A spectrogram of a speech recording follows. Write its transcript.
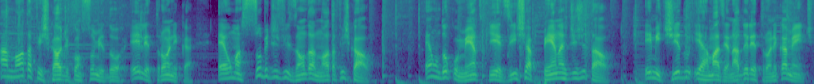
A nota fiscal de consumidor eletrônica é uma subdivisão da nota fiscal. É um documento que existe apenas digital, emitido e armazenado eletronicamente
